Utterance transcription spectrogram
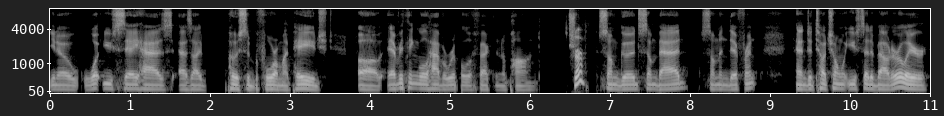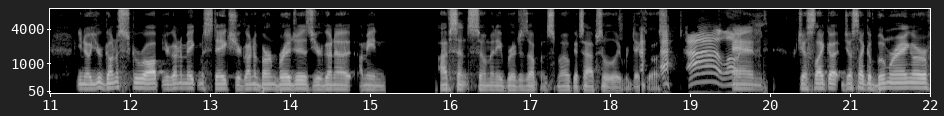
You know what you say has, as I posted before on my page, uh, everything will have a ripple effect in a pond Sure. some good, some bad, some indifferent. And to touch on what you said about earlier, you know, you're going to screw up, you're going to make mistakes, you're going to burn bridges, you're going to, I mean, I've sent so many bridges up in smoke, it's absolutely ridiculous. Ah, I love it. and just like a just like a boomerang or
